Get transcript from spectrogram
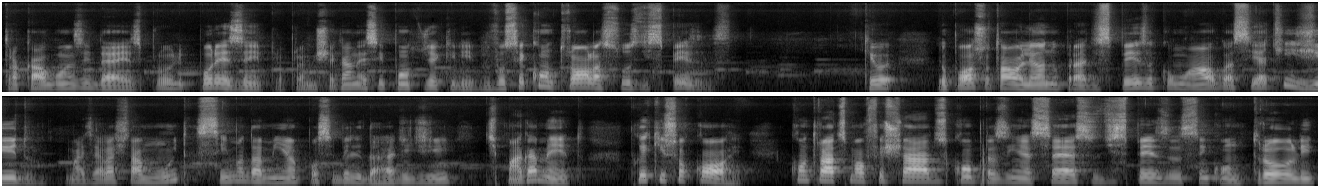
trocar algumas ideias. Por, por exemplo, para me chegar nesse ponto de equilíbrio, você controla as suas despesas? Que eu, eu posso estar tá olhando para a despesa como algo a ser atingido, mas ela está muito acima da minha possibilidade de, de pagamento. Por que, que isso ocorre? Contratos mal fechados, compras em excesso, despesas sem controle,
